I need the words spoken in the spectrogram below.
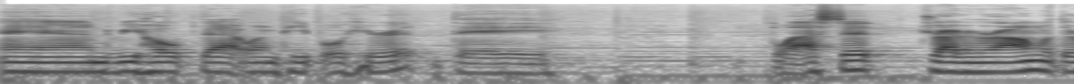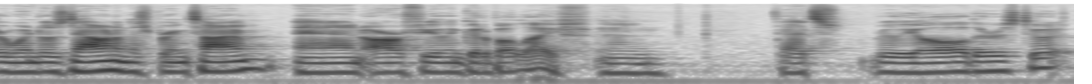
and we hope that when people hear it, they blast it driving around with their windows down in the springtime and are feeling good about life. And that's really all there is to it.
